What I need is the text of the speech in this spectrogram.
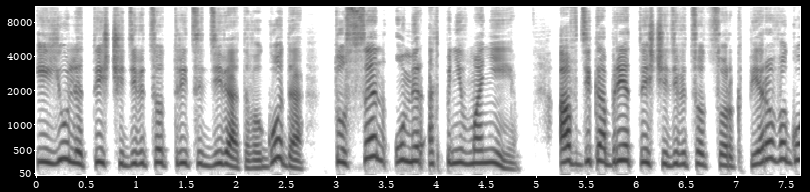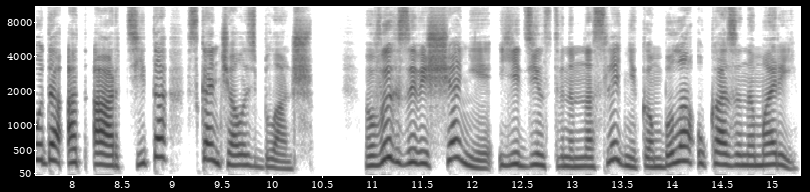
июля 1939 года Туссен умер от пневмонии, а в декабре 1941 года от аортита скончалась Бланш. В их завещании единственным наследником была указана Мари.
